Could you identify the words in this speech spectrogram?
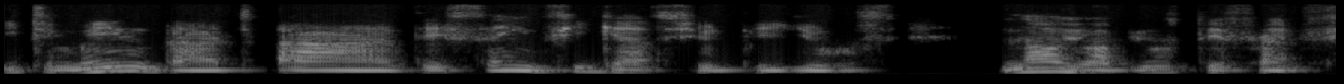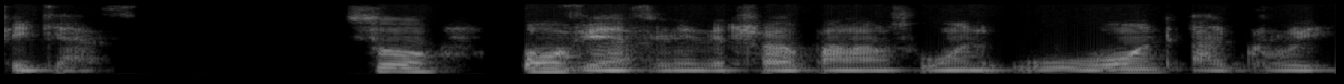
it means that uh, the same figures should be used. Now you have used different figures. So obviously the trial balance won't, won't agree.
